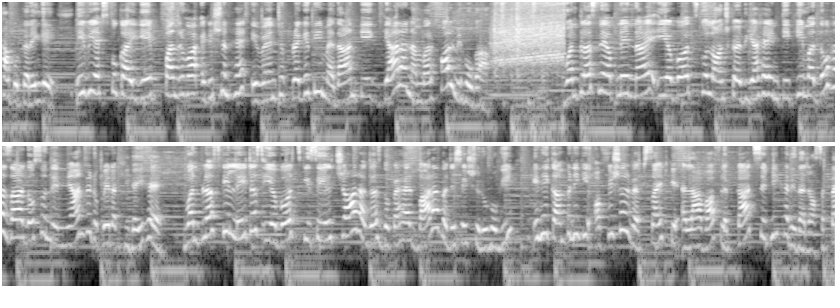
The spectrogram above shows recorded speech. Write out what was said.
ठाकुर करेंगे। ईवी एक्सपो का ये पंद्रवा एडिशन है। इवेंट प्रगति मैदान के 11 नंबर हॉल में होगा। वन प्लस ने अपने नए ईयरबड्स को लॉन्च कर दिया है। इनकी कीमत दो हज़ार दो सौ निन्यानवे रूपए रखी गई है। वन प्लस के लेटेस्ट ईयरबड्स की सेल 4 अगस्त दोपहर 12 बजे से शुरू होगी। इन्हें कंपनी की ऑफिशियल वेबसाइट के अलावा फ्लिपकार्ट से भी खरीदा जा सकता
